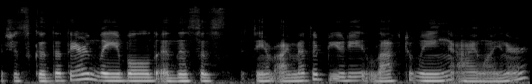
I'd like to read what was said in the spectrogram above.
which is good that they are labeled. And this is stamp iMethod Beauty Left Wing Eyeliner.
